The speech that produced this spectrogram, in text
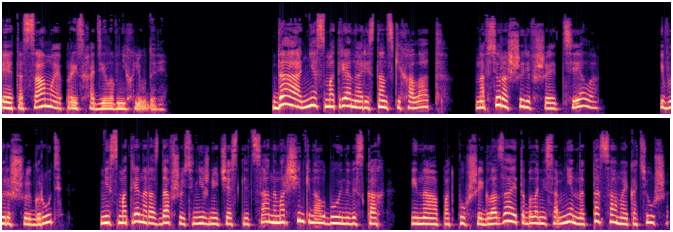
Это самое происходило в Нехлюдове. Да, несмотря на арестантский халат, на все расширившее тело и выросшую грудь, несмотря на раздавшуюся нижнюю часть лица, на морщинки на лбу и на висках и на подпухшие глаза, это была несомненно та самая Катюша,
